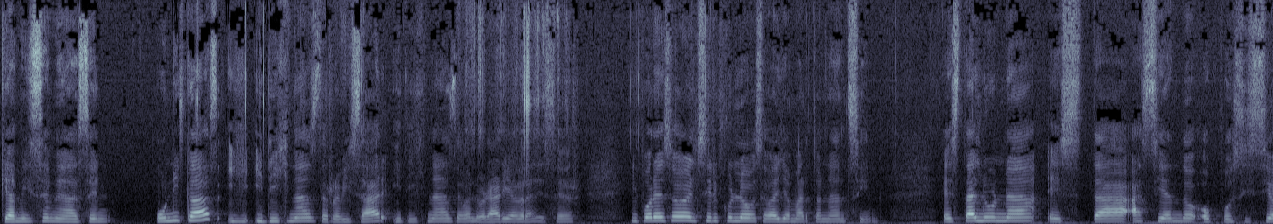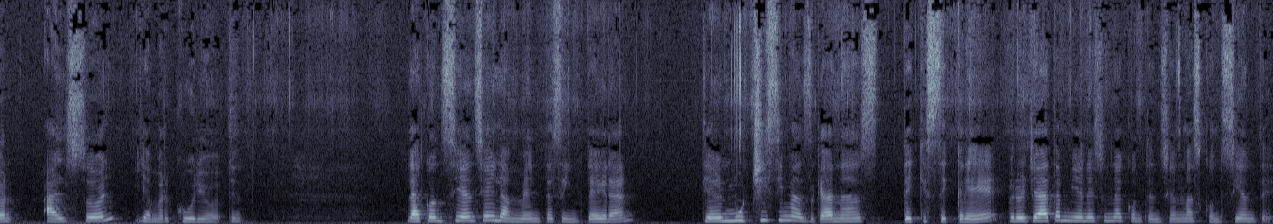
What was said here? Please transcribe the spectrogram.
que a mí se me hacen únicas y, dignas de revisar y dignas de valorar y agradecer. Y por eso el círculo se va a llamar Tonantzin. Esta luna está haciendo oposición al Sol y a Mercurio. La conciencia y la mente se integran, tienen muchísimas ganas de que se cree, pero ya también es una contención más consciente,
